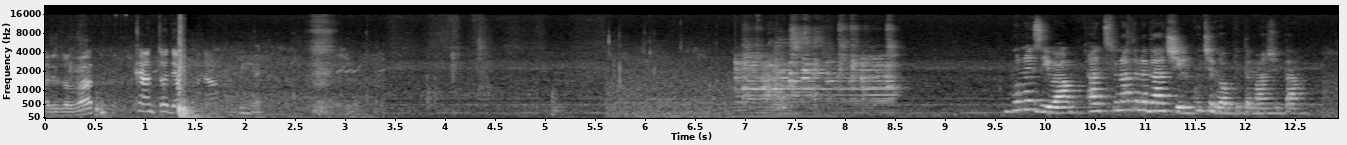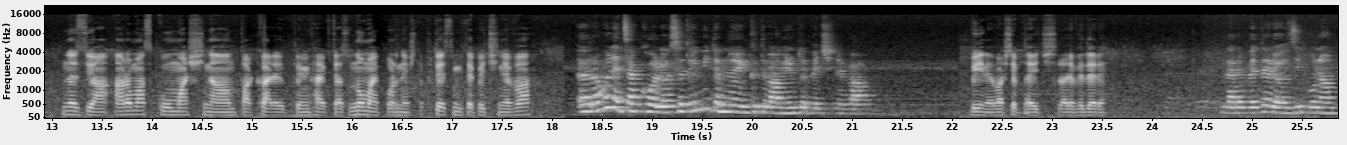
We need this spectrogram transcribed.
Ai rezolvat? Ca întotdeauna. Bună ziua! Ați sunat în Dacil. Cu ce vă putem ajuta? Bună ziua, am rămas cu mașina în parcare pe Mihai Viteazu, nu mai pornește. Puteți trimite pe cineva? Rămâneți acolo, să trimitem noi în câteva minute pe cineva. Bine, vă aștept aici, la revedere. La revedere, o zi bună!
